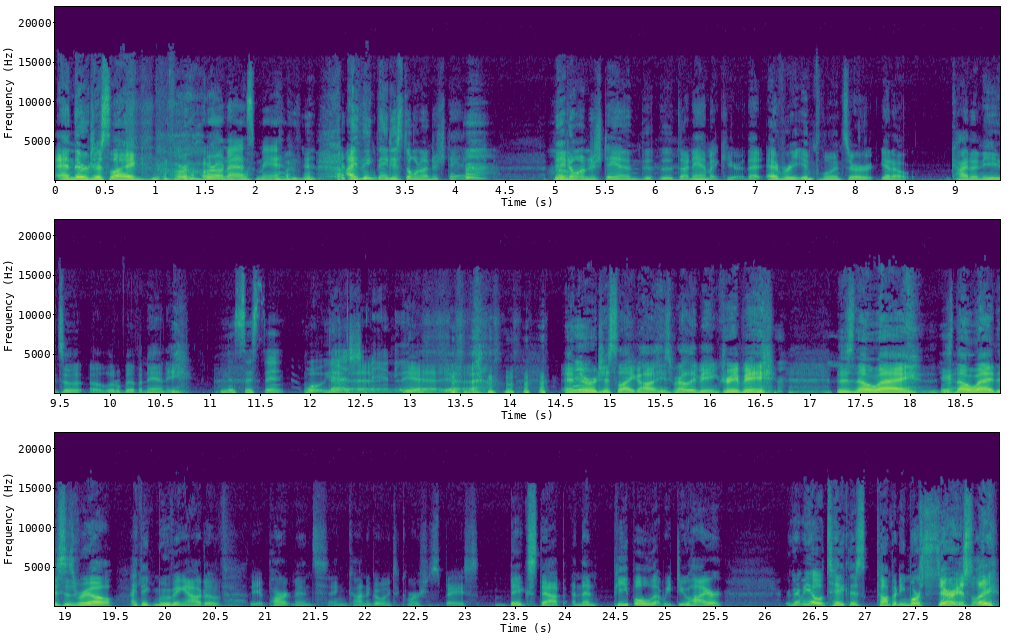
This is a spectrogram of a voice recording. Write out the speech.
And they're just like For a grown ass man. I think they just don't understand. They don't understand the, the dynamic here that every influencer, you know, kind of needs a, a little bit of a nanny. An assistant. Well, yeah, yeah, yeah. and they were just like, "Oh, he's probably being creepy. There's no way. There's Yeah. no way this is real." I think moving out of the apartment and kind of going to commercial space, big step. And then people that we do hire are going to be able to take this company more seriously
